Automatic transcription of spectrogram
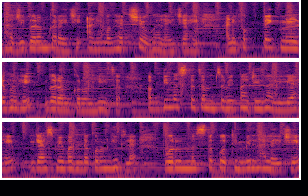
भाजी गरम करायची आणि मग ह्यात शेव घालायची आहे. आणि फक्त एक मिनिटभर हे गरम करून घ्यायचं. अगदी मस्त चमचमीत भाजी झालेली आहे. गॅस मी बंद करून घेतला आहे वरून मस्त कोथिंबीर घालायची.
